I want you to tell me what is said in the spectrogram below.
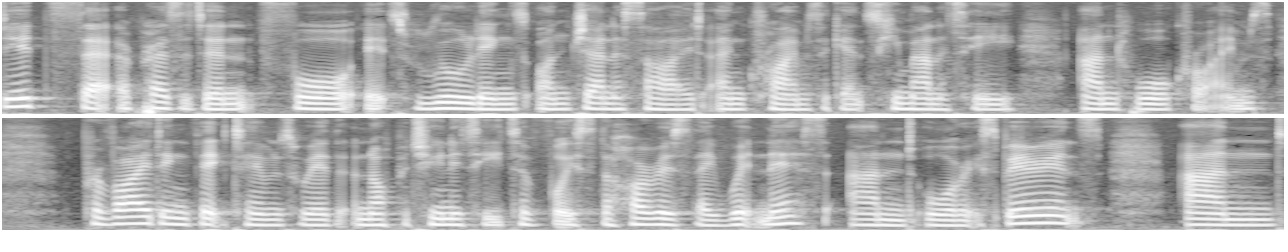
did set a precedent for its rulings on genocide and crimes against humanity and war crimes providing victims with an opportunity to voice the horrors they witness and or experience and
